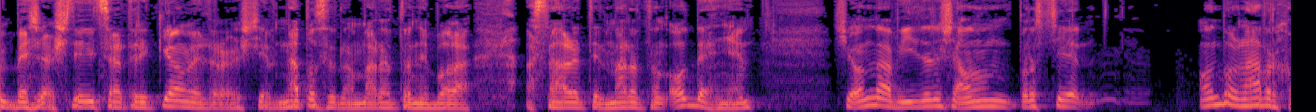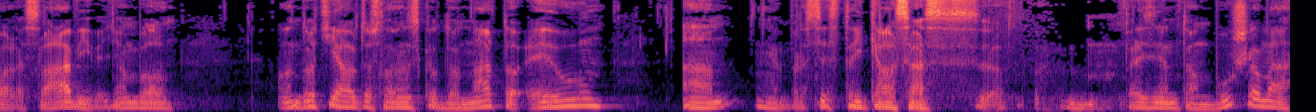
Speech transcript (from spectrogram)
beža 43 km, ešte na poslednom maratóne bola a stále ten maratón odbehne. Čiže on má výdrž a on proste, on bol na vrchole slávy, veď on bol, on dotiahol to Slovensko do NATO, EU a proste strikal sa s prezidentom Bushom a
